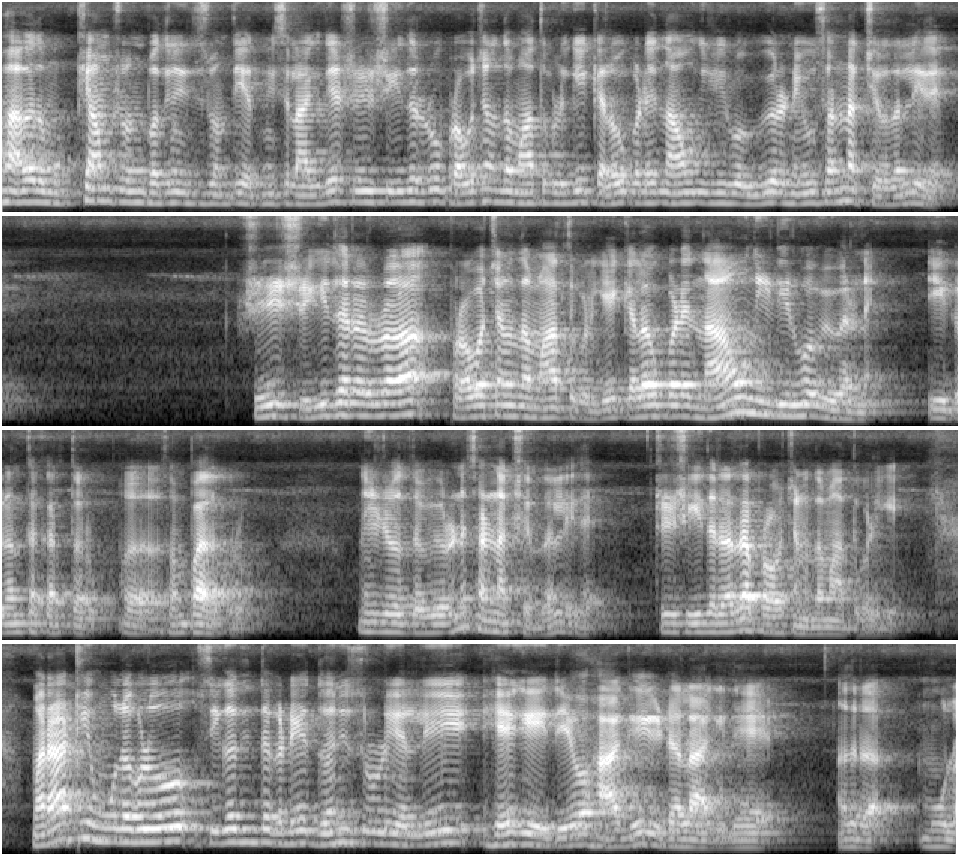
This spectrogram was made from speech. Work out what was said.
ಭಾಗದ ಮುಖ್ಯಾಂಶವನ್ನು ಪ್ರತಿನಿಧಿಸುವಂತೆ ಯತ್ನಿಸಲಾಗಿದೆ. ಶ್ರೀ ಶ್ರೀಧರರು ಪ್ರವಚನದ ಮಾತುಗಳಿಗೆ ಕೆಲವು ಕಡೆ ನಾವು ನೀಡಿರುವ ವಿವರಣೆಯು ಸಣ್ಣ ಅಕ್ಷರದಲ್ಲಿದೆ. ಶ್ರೀ ಶ್ರೀಧರರ ಪ್ರವಚನದ ಮಾತುಗಳಿಗೆ ಕೆಲವು ಕಡೆ ನಾವು ನೀಡಿರುವ ವಿವರಣೆ, ಈ ಗ್ರಂಥಕರ್ತರು ಸಂಪಾದಕರು. ನೀಡಿರುವಂಥ ವಿವರಣೆ ಸಣ್ಣ ಅಕ್ಷರದಲ್ಲಿದೆ. ಶ್ರೀ ಶ್ರೀಧರರ ಪ್ರವಚನದ ಮಾತುಗಳಿಗೆ. ಮರಾಠಿ ಮೂಲಗಳು ಸಿಗದಿದ್ದ ಕಡೆ ಧ್ವನಿ ಸುರುಳಿಯಲ್ಲಿ ಹೇಗೆ ಇದೆಯೋ ಹಾಗೆ ಇಡಲಾಗಿದೆ. ಅದರ ಮೂಲ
